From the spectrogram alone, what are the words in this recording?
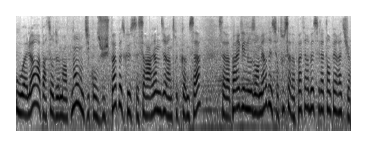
Ou alors, à partir de maintenant, on dit qu'on se juge pas parce que ça sert à rien de dire un truc comme ça. Ça va pas régler nos emmerdes et surtout, ça va pas faire baisser la température.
